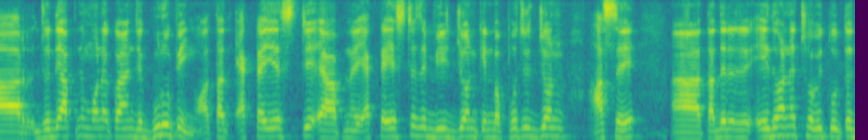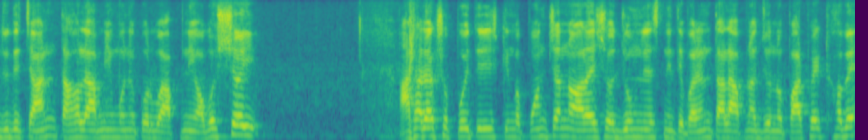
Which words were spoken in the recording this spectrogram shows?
আর যদি আপনি মনে করেন যে গ্রুপিং অর্থাৎ একটা স্টে আপনার একটা স্টেজে বিশ জন কিংবা পঁচিশ জন আছে তাদের এই ধরনের ছবি তুলতে যদি চান, তাহলে আমি মনে করব আপনি অবশ্যই আঠারো একশো পঁয়ত্রিশ কিংবা পঞ্চান্ন আড়াইশো জুমলেস নিতে পারেন, তাহলে আপনার জন্য পারফেক্ট হবে।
